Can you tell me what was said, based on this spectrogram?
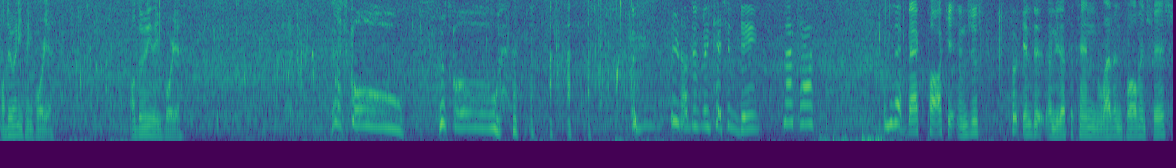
I'll do anything for you. I'll do anything for you. Let's go! Let's go! Dude, I've just been catching dinks. And I cast into that back pocket and just hook into, I mean, that's a 10, 11, 12 inch fish.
